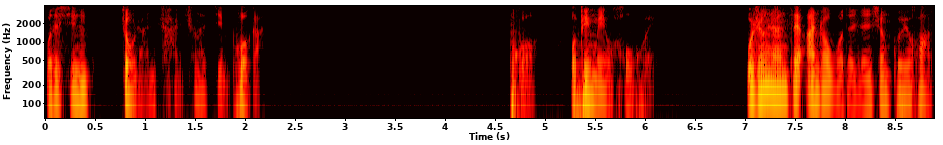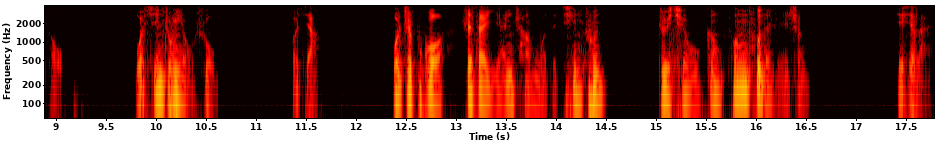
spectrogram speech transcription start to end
我的心骤然产生了紧迫感。不过我并没有后悔，我仍然在按照我的人生规划走。我心中有数，我想，我只不过是在延长我的青春，追求更丰富的人生。接下来，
